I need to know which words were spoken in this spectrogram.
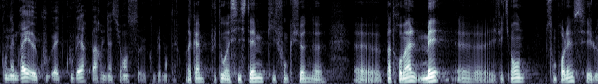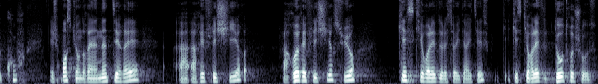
qu'on aimerait euh, être couvert par une assurance euh, complémentaire. On a quand même plutôt un système qui fonctionne pas trop mal, mais effectivement, son problème, c'est le coût. Et je pense y aurait un intérêt à, à réfléchir, à re-réfléchir sur qu'est-ce qui relève de la solidarité, qu'est-ce qui relève d'autre chose,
